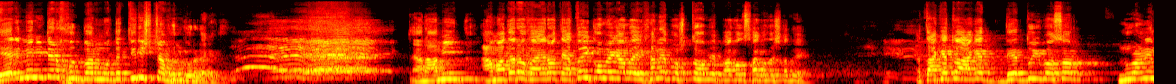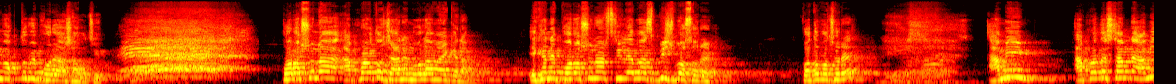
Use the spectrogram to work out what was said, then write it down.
দেড় মিনিটের খুতবার মধ্যে তিরিশটা ভুল করে রেখেছি আর আমি, আমাদেরও গায়রত এতই কমে গেল, এখানে বসতে হবে পাগল ছাগলের সাথে। তাকে তো আগে দেড় দুই বছর নুরানি মক্তবে পড়ে আসা উচিত। পড়াশোনা, আপনারা তো জানেন ওলামায় কেরাম, এখানে পড়াশোনার সিলেবাস বিশ বছরের। কত বছরের আমি আপনাদের সামনে আমি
